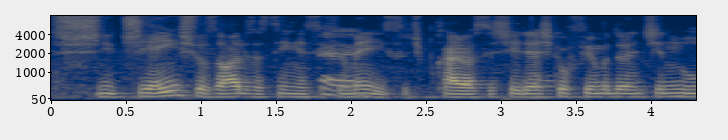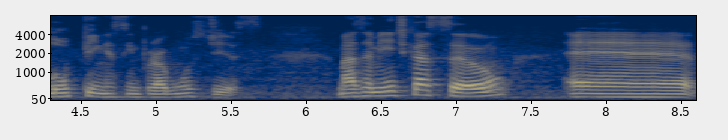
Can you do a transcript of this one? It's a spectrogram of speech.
te, te enche os olhos, assim. Esse É. filme é isso. Tipo, cara, eu assistiria acho que o filme durante looping, assim, por alguns dias. Mas a minha indicação é.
